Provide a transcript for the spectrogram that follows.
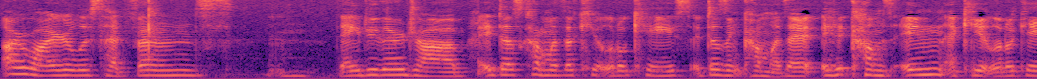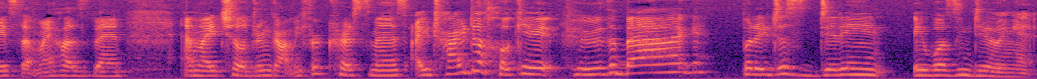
are wireless headphones mm-hmm. They do their job. It does come with a cute little case. It doesn't come with it. It comes in a cute little case that my husband and my children got me for Christmas. I tried to hook it to the bag, but it just didn't, it wasn't doing it.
